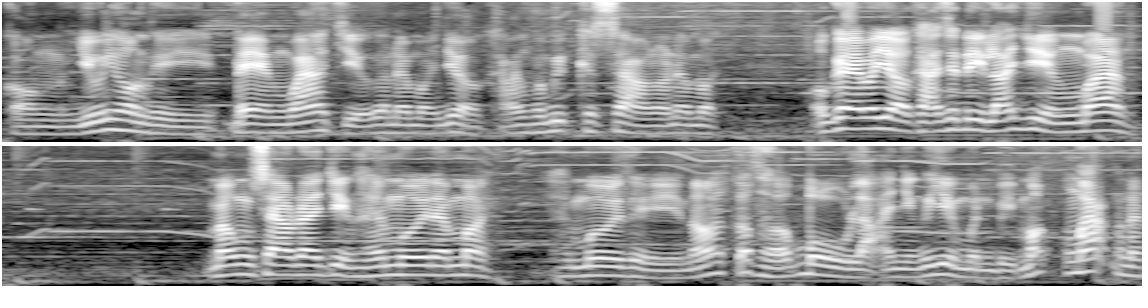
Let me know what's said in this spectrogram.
Còn dưới hơn thì đen quá chịu thôi anh em ơi giờ khả không biết cách sao nữa anh em ơi ok bây giờ khả sẽ đi lá truyền ban mong sao ra truyền 20 anh em ơi. 20 thì nó có thể bù lại những cái gì mình bị mất mát nè.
